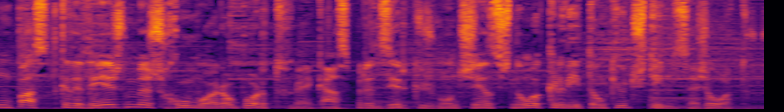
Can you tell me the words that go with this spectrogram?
Um passo de cada vez, mas rumo ao aeroporto. É caso para dizer que os montejenses não acreditam que o destino seja outro.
